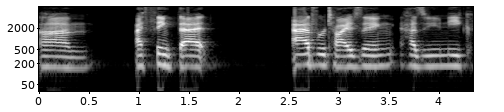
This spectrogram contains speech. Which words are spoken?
Um, I think that advertising has a unique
